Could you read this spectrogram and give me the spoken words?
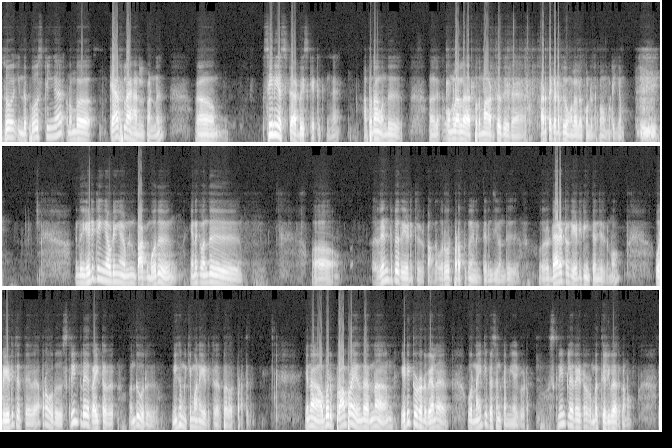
ஸோ இந்த போஸ்டிங்கை ரொம்ப கேர்ஃபுல்லாக ஹேண்டில் பண்ணு. சீனியர்ஸ்கிட்ட அட்வைஸ் கேட்டுக்குங்க. அப்போ தான் வந்து உங்களால் அற்புதமாக அடுத்தது இதை அடுத்த கட்டத்துக்கு உங்களால் கொண்டுட்டு போக முடியும். இந்த எடிட்டிங் அப்படிங்க அப்படின்னு பார்க்கும்போது எனக்கு வந்து ரெண்டு பேர் எடிட்டர் இருப்பாங்க. ஒரு ஒரு படத்துக்கும் எனக்கு தெரிஞ்சு வந்து ஒரு டைரக்டருக்கு எடிட்டிங் தெரிஞ்சிருக்கணும். ஒரு எடிட்டர் தேவை. அப்புறம் ஒரு ஸ்க்ரீன் பிளே ரைட்டர் வந்து ஒரு மிக முக்கியமான எடிட்டர் இருப்பார் ஒரு படத்துக்கு. ஏன்னா அவர் ப்ராப்பராக இருந்தாருன்னா எடிட்டரோட வேலை ஒரு 90% பெர்சன்ட் கம்மியாகி போயிடும் ஸ்க்ரீன் பிளே ரைட்டர் ரொம்ப தெளிவாக இருக்கணும்.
